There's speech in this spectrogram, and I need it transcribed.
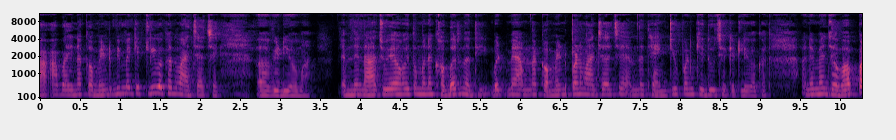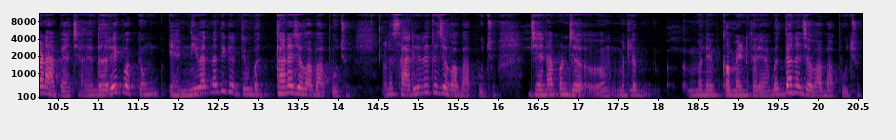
આ ભાઈના કમેન્ટ બી મેં કેટલી વખત વાંચ્યા છે વિડીયોમાં. એમને ના જોયા હોય તો મને ખબર નથી બટ મેં આમના કમેન્ટ પણ વાંચ્યા છે, એમને થેન્ક યુ પણ કીધું છે કેટલી વખત. અને મેં જવાબ પણ આપ્યા છે. અને દરેક વખતે હું એમની વાત નથી કરતી, હું બધાને જવાબ આપું છું. અને સારી રીતે જવાબ આપું છું. જેના પણ મતલબ મને કમેન્ટ કર્યા, બધાને જવાબ આપું છું.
